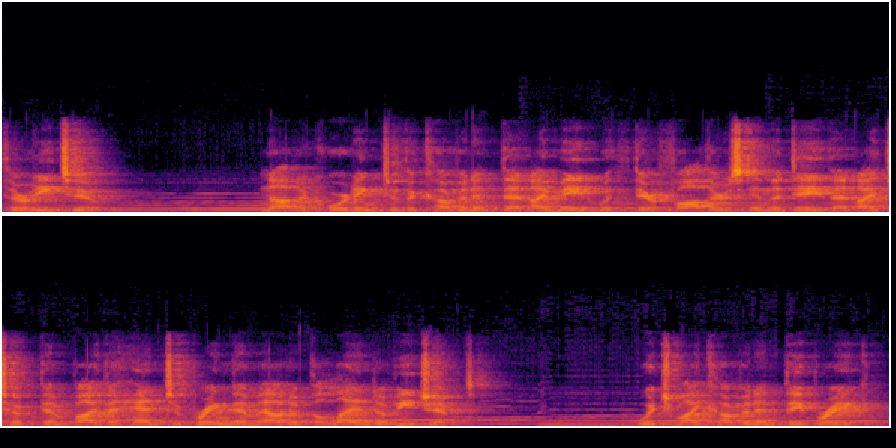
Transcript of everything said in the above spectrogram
32. Not according to the covenant that I made with their fathers in the day that I took them by the hand to bring them out of the land of Egypt. Which my covenant they break,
